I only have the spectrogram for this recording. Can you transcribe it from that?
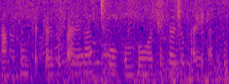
단풍 색깔도 빨갛고, 금붕어 색깔도 빨갛고.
